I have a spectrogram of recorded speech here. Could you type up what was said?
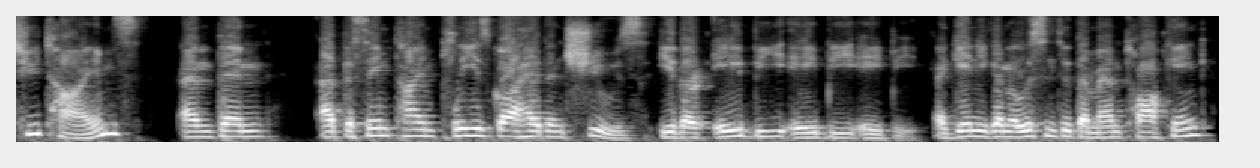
two times. And then at the same time, please go ahead and choose either A, B, A, B, A, B. Again, you're going to listen to the man talking,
